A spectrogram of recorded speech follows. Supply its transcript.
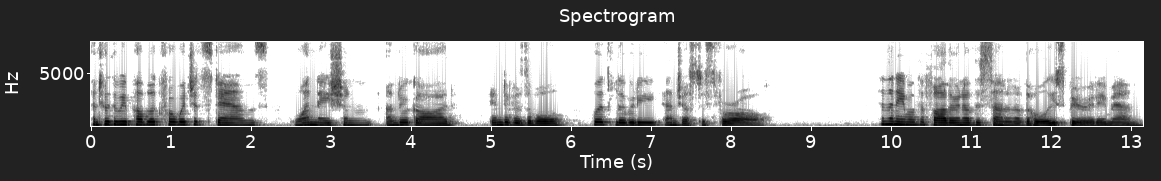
and to the republic for which it stands, one nation, under God, indivisible, with liberty and justice for all. In the name of the Father, and of the Son, and of the Holy Spirit, amen.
